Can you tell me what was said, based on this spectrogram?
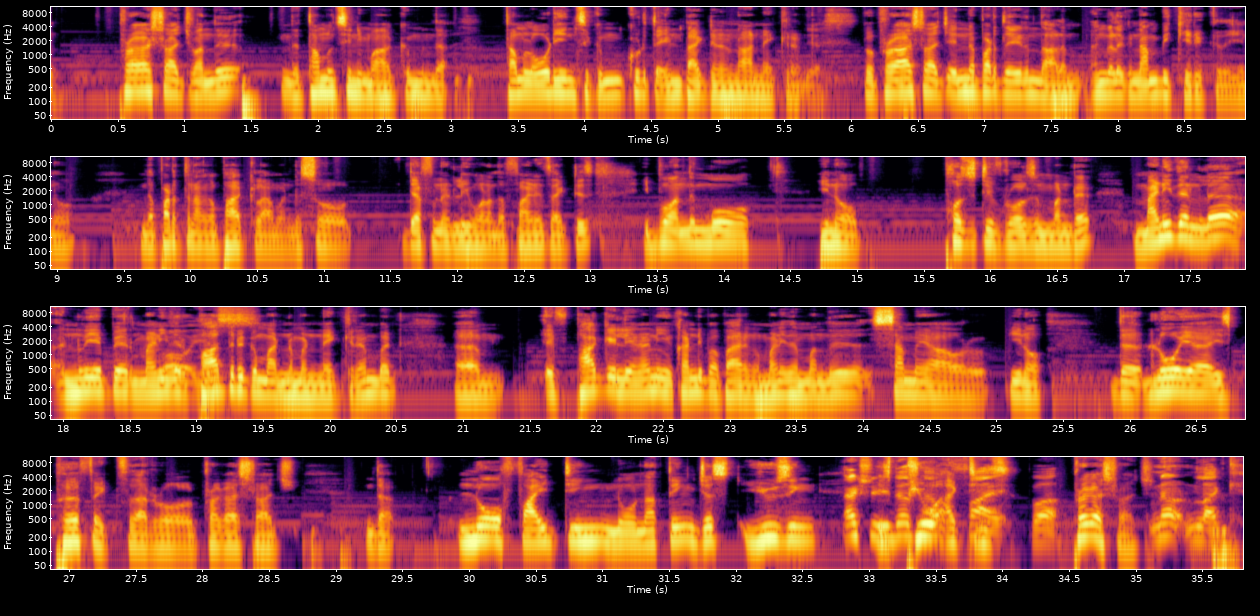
பிரகாஷ் ராஜ் வந்து இந்த தமிழ் சினிமாவுக்கும் இந்த தமிழ் ஆடியன்ஸுக்கும் கொடுத்த இம்பேக்ட்னு நான் நினைக்கிறேன். இப்போ பிரகாஷ் ராஜ் என்ன படத்தில் இருந்தாலும் எங்களுக்கு நம்பிக்கை இருக்குது யூனோ இந்த படத்தை நாங்கள் பார்க்கலாம்னு. So definitely one of the finest actors இப்போ வந்து மோ யூனோ பாசிட்டிவ் ரோல்ஸும் பண்ணுறார் மனிதனில் நிறைய பேர் மனிதர் Oh, yes. பார்த்துருக்க மாட்டோம்னு நினைக்கிறேன் பட் இஃப் பார்க்க இல்லைன்னா நீங்கள் கண்டிப்பாக பாருங்கள் மனிதன் வந்து செம்மையாக ஒரு you know the lawyer is perfect for that role Prakash Raj இந்த no fighting no nothing just using Actually, he It's does pure have a acting. fight, but Prakash Raj not like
